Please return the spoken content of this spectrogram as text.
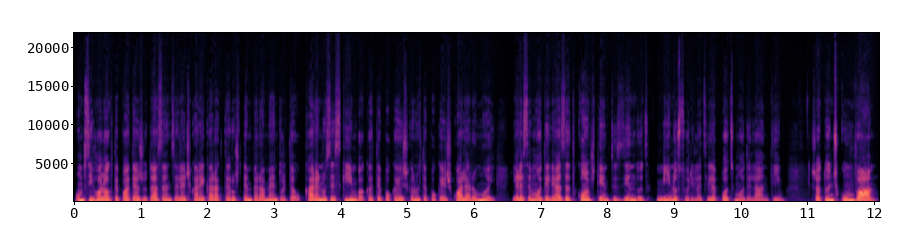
un psiholog te poate ajuta să înțelegi care e caracterul și temperamentul tău, care nu se schimbă, că te pocăiești, că nu te pocăiești, cu alea rămâi. Ele se modelează conștientizându-ți minusurile, ți le poți modela în timp. Și atunci, cumva,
